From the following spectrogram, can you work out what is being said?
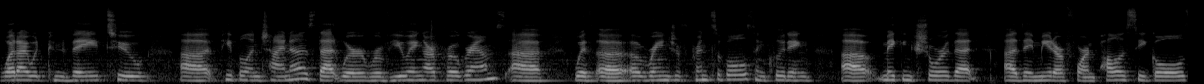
what I would convey to uh, people in China is that we're reviewing our programs uh, with a, a, range of principles, including uh, making sure that uh, they meet our foreign policy goals.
